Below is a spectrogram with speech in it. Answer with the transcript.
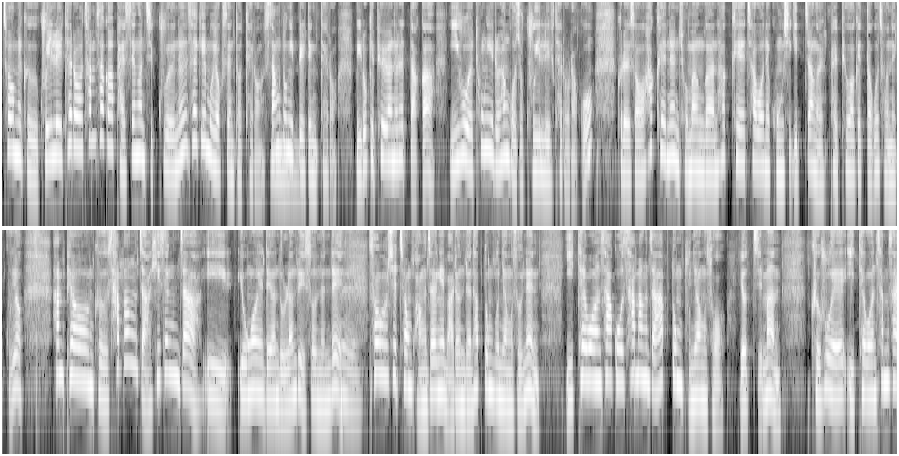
처음에 그 9.11 테러 참사가 발생한 직후에는 세계무역센터 테러, 쌍둥이 음. 빌딩 테러 뭐 이렇게 표현을 했다가 이후에 통일을 한 거죠. 9.11 테러라고. 그래서 학회는 조만간 학회 차원의 공식 입장을 발표하겠다고 전했고요. 한편 그 사망자, 희생자 이 용어에 대한 논란도 있었는데 네. 서울시청 광장에 마련된 합동 분향소는 이태원 사고 사망자 합동 분향소였지만 그 후에 이태원 참사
